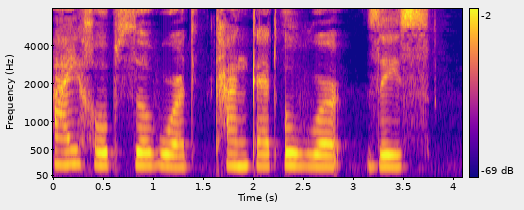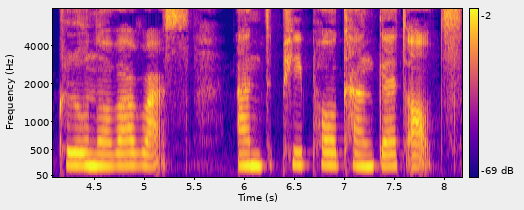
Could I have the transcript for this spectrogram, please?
I hope the world can get over this coronavirus and people can get out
